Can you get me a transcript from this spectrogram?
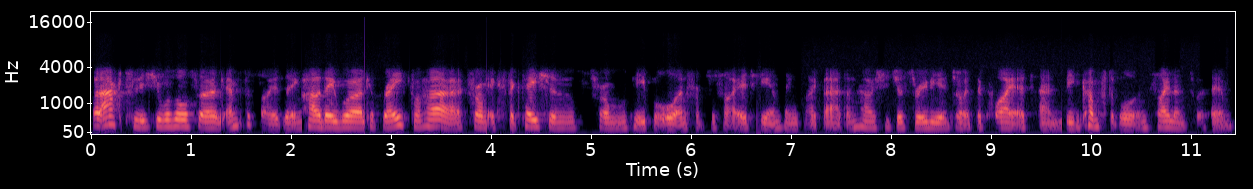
But actually, she was also emphasizing how they were like a break for her from expectations from people and from society and things like that, and how she just really enjoyed the quiet and being comfortable in silence with him.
